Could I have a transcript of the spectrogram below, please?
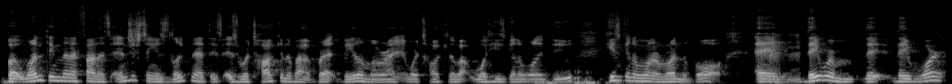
But one thing that I found that's interesting is looking at this is we're talking about Bret Bielema, right? And we're talking about what he's going to want to do. He's going to want to run the ball, and Mhm. they were they they weren't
